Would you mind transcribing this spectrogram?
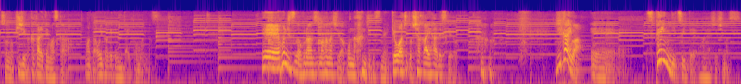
その記事が書かれてますから、また追いかけてみたいと思います。えー、本日のフランスの話はこんな感じですね。今日はちょっと社会派ですけど。次回は、えー、スペインについてお話しします。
